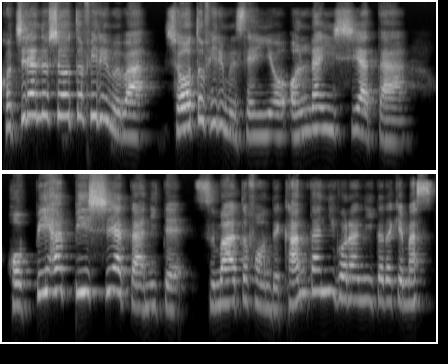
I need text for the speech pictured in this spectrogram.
こちらのショートフィルムは、ショートフィルム専用オンラインシアター、ホッピーハッピーシアターにてスマートフォンで簡単にご覧にいただけます。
